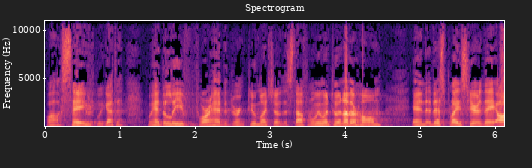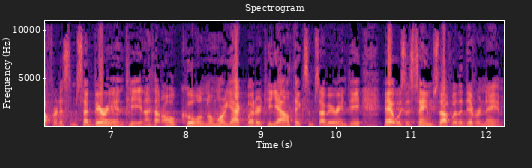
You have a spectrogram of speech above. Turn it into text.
wow, saved. We got to, we had to leave before I had to drink too much of the stuff. And we went to another home and this place here, they offered us some Siberian tea. And I thought, oh, cool, no more yak butter tea. Yeah, I'll take some Siberian tea. It was the same stuff with a different name.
